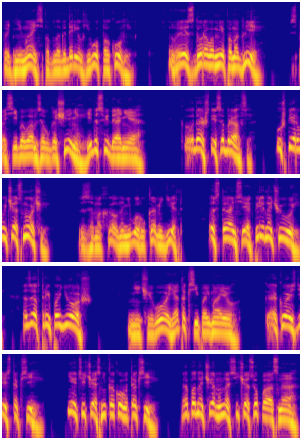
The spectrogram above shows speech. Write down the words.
Поднимаясь, поблагодарил его полковник. «Вы здорово мне помогли. Спасибо вам за угощение и до свидания!» «Куда ж ты собрался? Уж первый час ночи!» Замахал на него руками дед. «Останься, переночуй, а завтра и пойдешь!» «Ничего, я такси поймаю». «Какое здесь такси? Нет сейчас никакого такси, а по ночам у нас сейчас опасно».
